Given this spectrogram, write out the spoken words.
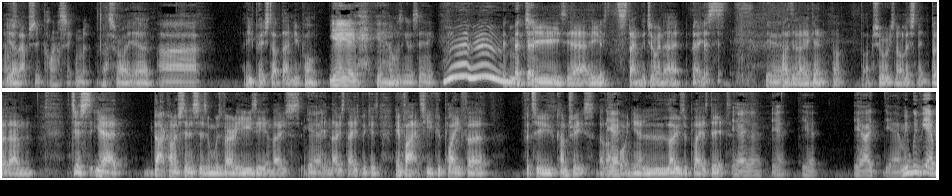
That was an absolute classic, wasn't it? That's right. Yeah. Uh, he pitched up down Newport. yeah, yeah, yeah. yeah. I wasn't going to say anything. Jeez, yeah, he stank the joint out. It's- Yeah. I don't know. Again, I'm, I'm sure he's not listening, but um, just yeah, that kind of cynicism was very easy in those Yeah. in those days because, in fact, you could play for for two countries at that Yeah. point. You know, loads of players did. Yeah, yeah, yeah, yeah, yeah. I, yeah. I mean, we've yeah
